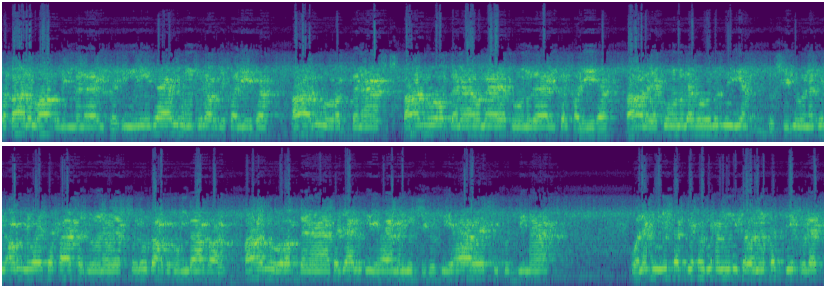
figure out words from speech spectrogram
فقال الله للملائكة إني جاعل في الأرض خليفة. قالوا ربنا قالوا ربنا وما يكون ذلك الخليفة. قال يكون له ذرية يفسدون في الأرض ويتحاسدون ويقتل بعضهم بعضا. قالوا ربنا تجعل فيها من يفسد فيها ويسفك الدماء. ونحن نسبح بحمدك ونقدس لك.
